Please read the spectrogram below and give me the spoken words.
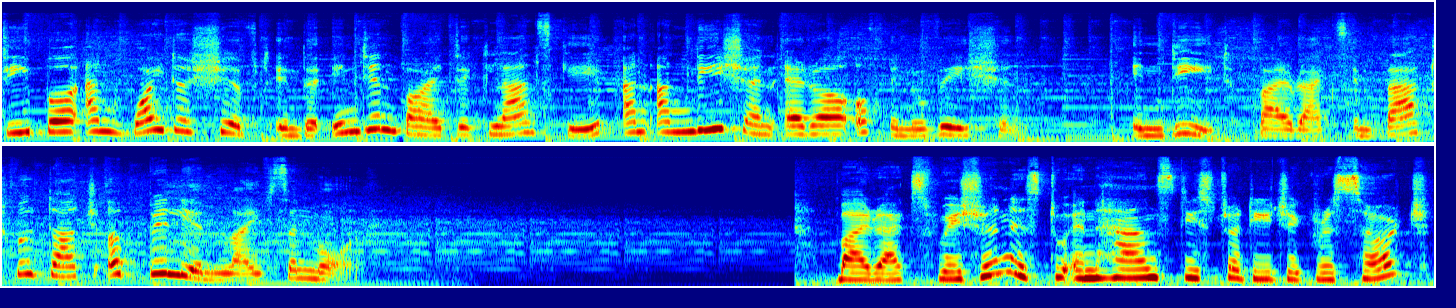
deeper and wider shift in the Indian biotech landscape and unleash an era of innovation. Indeed, BIRAC's impact will touch a billion lives and more. BIRAC's vision is to enhance the strategic research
